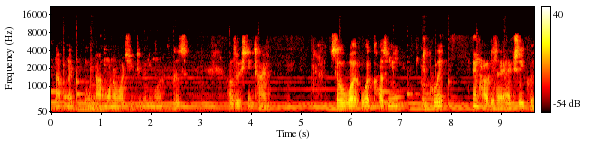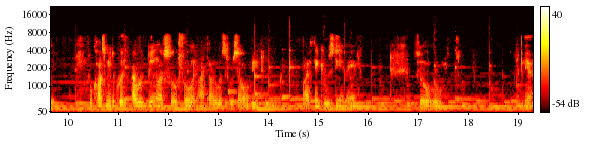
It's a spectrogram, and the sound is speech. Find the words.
not want to not want to watch YouTube anymore because I was wasting time. So what what caused me to quit, and how did I actually quit? What caused me to quit? I was being less social, and I thought it was a result of YouTube, but I think it was DNA. So yeah,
